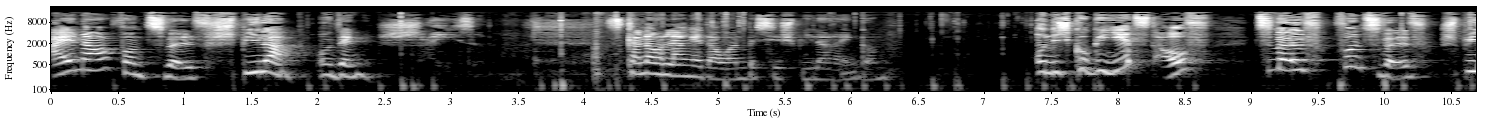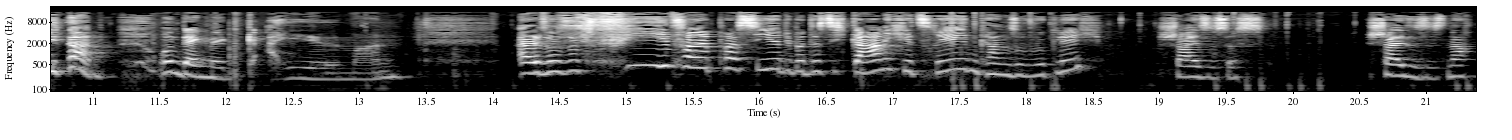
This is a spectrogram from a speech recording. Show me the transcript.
einer von zwölf Spielern. Und denke, scheiße. Es kann auch lange dauern, bis hier Spieler reinkommen. Und ich gucke jetzt auf zwölf von zwölf Spielern. Und denke mir, geil, Mann. Also es ist viel passiert, über das ich gar nicht jetzt reden kann, so wirklich. Scheiße, es ist. Scheiße, es ist Nacht.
